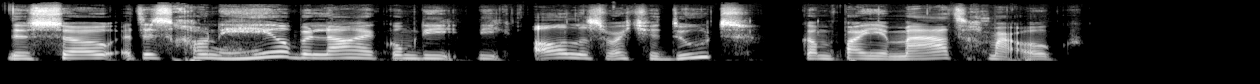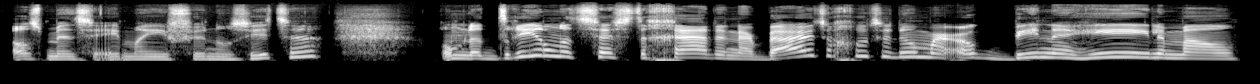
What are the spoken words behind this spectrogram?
Dus zo, het is gewoon heel belangrijk om die, die alles wat je doet, campagnematig, maar ook als mensen eenmaal in je funnel zitten, om dat 360 graden naar buiten goed te doen, maar ook binnen helemaal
